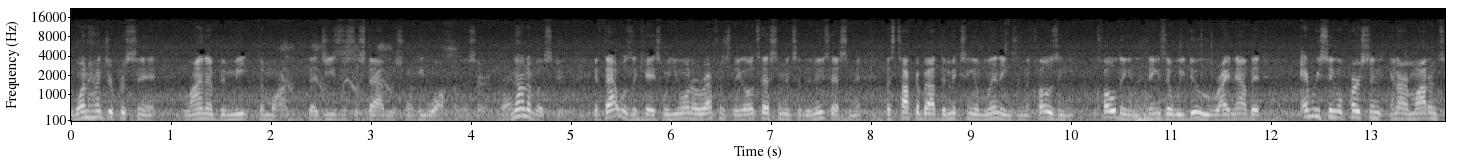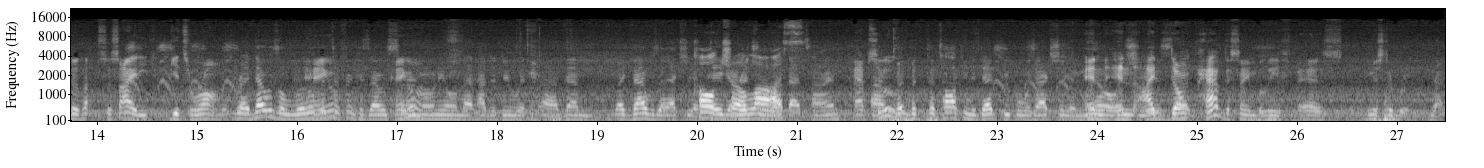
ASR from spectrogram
100% line up and meet the mark that Jesus established when he walked on this earth. Right. None of us do. If that was the case, when you want to reference the Old Testament to the New Testament, let's talk about the mixing of linens and the clothing, clothing and the things that we do right now that every single person in our modern so- society gets wrong. Right, that was a little Hang bit on. different because that was Hang on. ceremonial and that had to do with uh, them. Like that was actually a Cultural pagan ritual laws. at that time. Uh, Absolutely. but, but the talking to dead people was actually a And moral and issue. I don't that- have the same belief as Mr. Brew. right.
